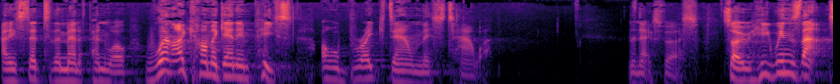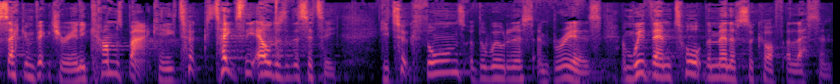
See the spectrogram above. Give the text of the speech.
And he said to the men of Penuel, When I come again in peace, I will break down this tower. The next verse. So he wins that second victory and he comes back and he took, takes the elders of the city. He took thorns of the wilderness and briers, and with them taught the men of Succoth a lesson.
